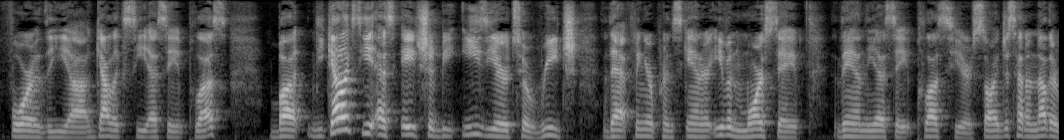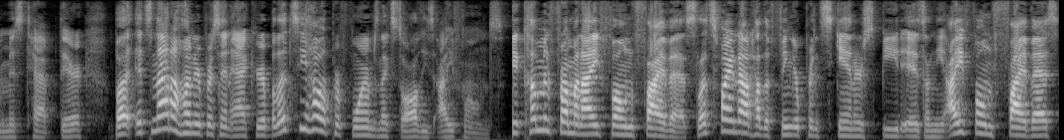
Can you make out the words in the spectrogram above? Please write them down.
for the uh, Galaxy S8 Plus. But the Galaxy S8 should be easier to reach that fingerprint scanner, even more say than the S8 Plus here. So I just had another mistap there. But it's not 100% accurate, but let's see how it performs next to all these iPhones. You're coming from an iPhone 5S. Let's find out how the fingerprint scanner speed is on the iPhone 5S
